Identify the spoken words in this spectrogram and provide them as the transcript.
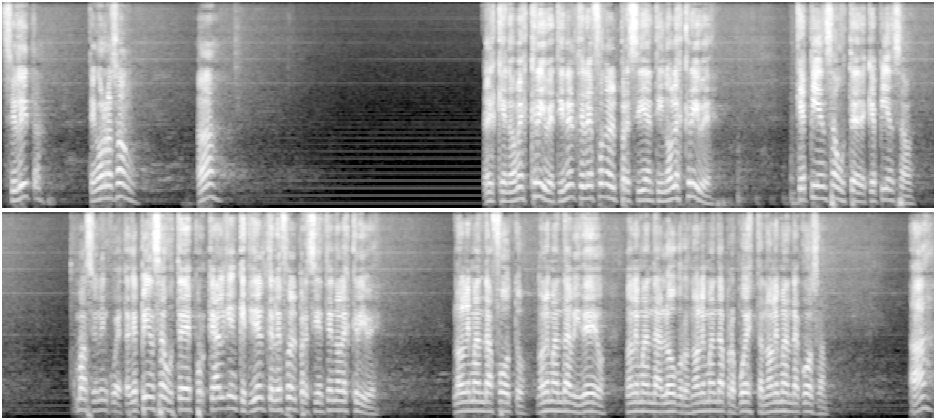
Silita, ¿tengo razón? ¿Ah? El que no me escribe, tiene el teléfono del presidente y no le escribe. ¿Qué piensan ustedes? ¿Qué piensan? Vamos a hacer una encuesta. ¿Qué piensan ustedes? ¿Por qué alguien que tiene el teléfono del presidente no le escribe? No le manda fotos, no le manda videos, no le manda logros, no le manda propuestas, no le manda cosas. ¿Ah?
